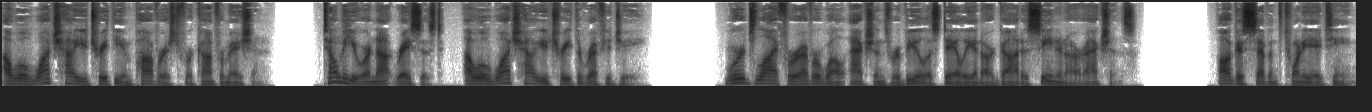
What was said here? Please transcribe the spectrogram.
I will watch how you treat the impoverished for confirmation. Tell me you are not racist, I will watch how you treat the refugee. Words lie forever while actions reveal us daily, and our God is seen in our actions. August 7, 2018.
